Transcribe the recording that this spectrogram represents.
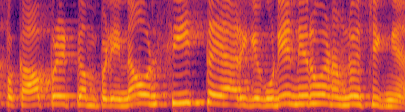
இப்போ கார்ப்பரேட் கம்பெனினா ஒரு சீட் தயாரிக்கக்கூடிய நிறுவனம்னு வச்சுக்கோங்க.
